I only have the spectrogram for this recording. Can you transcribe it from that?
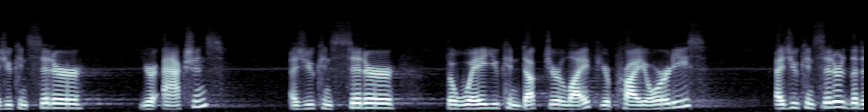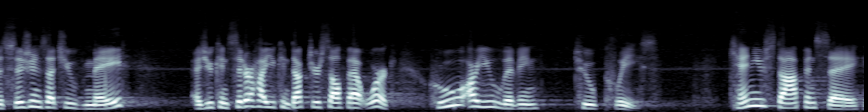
As you consider your actions, as you consider the way you conduct your life, your priorities, as you consider the decisions that you've made, as you consider how you conduct yourself at work, who are you living to please? Can you stop and say,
